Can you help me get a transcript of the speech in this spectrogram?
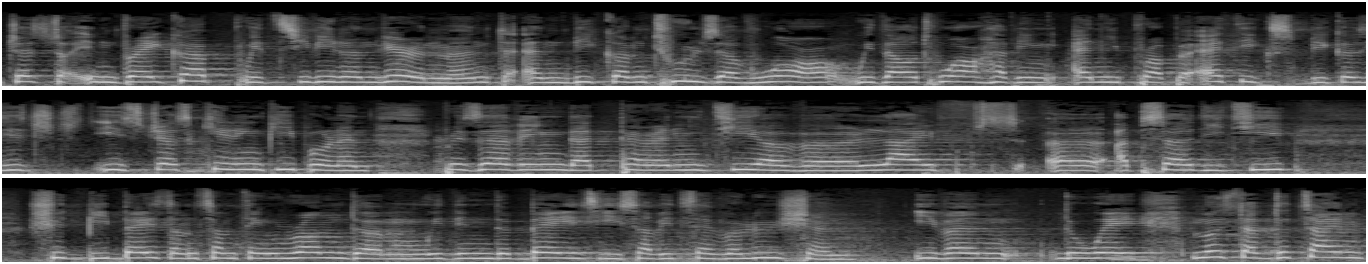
just in break up with civil environment and become tools of war without war having any proper ethics because it's, it's just killing people and preserving that perennity of uh, life's uh, absurdity should be based on something random within the basis of its evolution. Even the way most of the time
